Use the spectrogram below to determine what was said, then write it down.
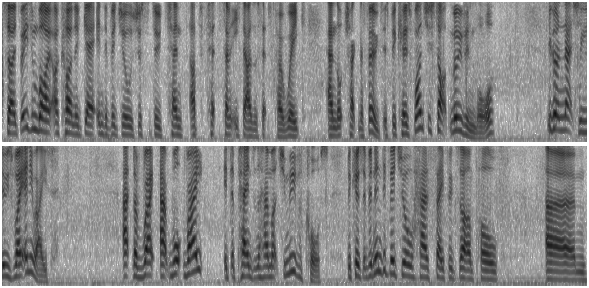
So the reason why I kind of get individuals just to do 10, up to 70,000 steps per week and not track the foods is because once you start moving more, you're going to naturally lose weight anyways. At the rate, at what rate? It depends on how much you move, of course. Because if an individual has, say, for example, um,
